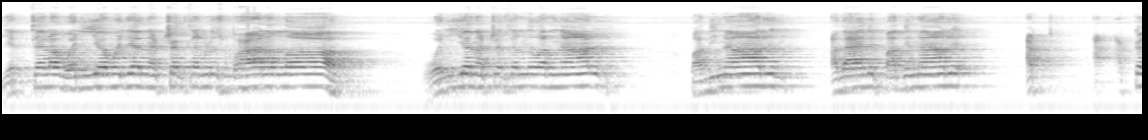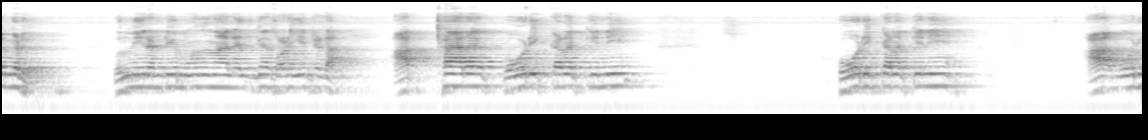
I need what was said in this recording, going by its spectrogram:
എത്ര വലിയ വലിയ നക്ഷത്രങ്ങൾ സുഭാനല്ല വലിയ നക്ഷത്രം എന്ന് പറഞ്ഞാൽ പതിനാറ് അതായത് പതിനാറ് അക്കങ്ങൾ ഒന്ന് രണ്ട് മൂന്ന് നാല് ഇങ്ങനെ തുടങ്ങിയിട്ടില്ല. അത്തര കോടിക്കണക്കിന് കോടിക്കണക്കിന് ആ ഒരു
